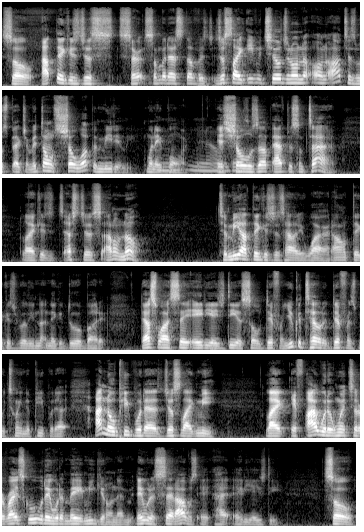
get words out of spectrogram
So I think it's just some of that stuff is just like even children on the on the autism spectrum. It don't show up immediately when they mm, born. no, it it shows up after some time. Like it's that's just I don't know. To me, I think it's just how they wired. I don't think it's really nothing they could do about it. That's why I say ADHD is so different. You could tell the difference between the people that I know. People that's just like me. Like if I would have went to the right school, they would have made me get on that. They would have said I was had ADHD. So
